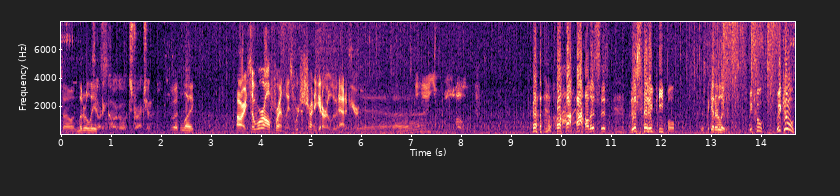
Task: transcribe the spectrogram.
So literally, it's Starting cargo extraction. do it like. All right, so we're all friendlies. We're just trying to get our loot out of here. Uh, you hope. wow, this is this many people just to get our loot. We cool. We cool.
